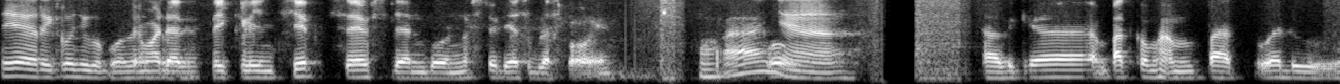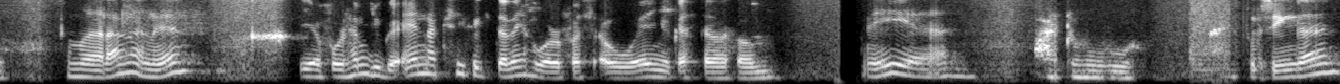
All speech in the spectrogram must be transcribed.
iya. Iya, Rico juga boleh. Cuma dari clean sheet, saves dan bonus tuh dia 11 poin. Makanya. Wow. Harga 4,4. Waduh. Sembarangan kan? Iya, Fulham juga enak sih fikturnya Wolves away, Newcastle home. Iya. Aduh. Pusing kan?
